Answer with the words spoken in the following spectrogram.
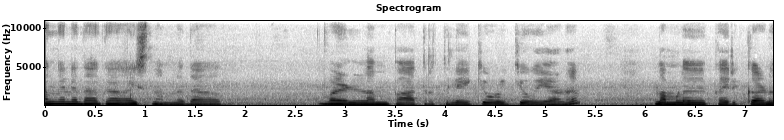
അങ്ങനെ ദാ ഗായ്സ് നമ്മളിതാ വെള്ളം പാത്രത്തിലേക്ക് ഒഴിക്കുകയാണ്. നമ്മൾ കരിക്കാണ്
